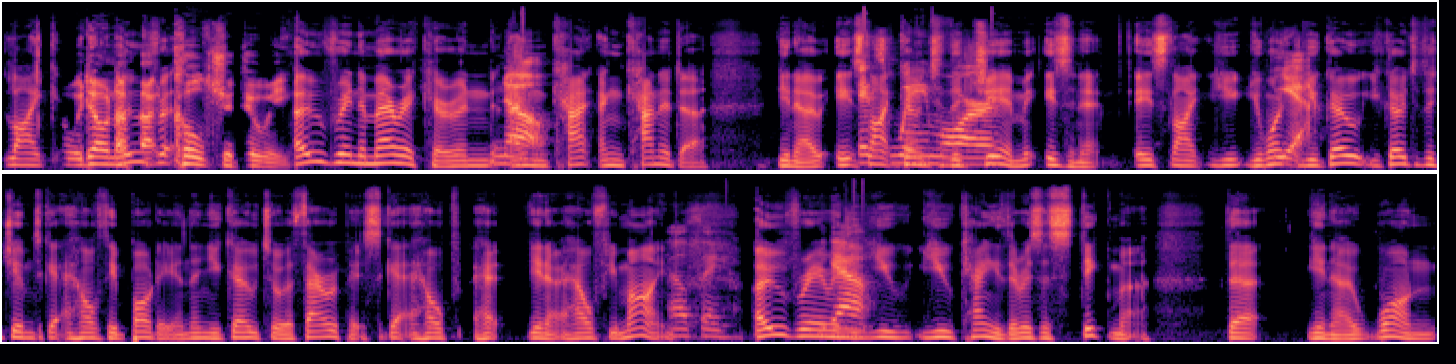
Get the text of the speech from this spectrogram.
like We don't have over, that culture, do we? over in America and No. and, Ca- and Canada. You know, it's, It's like way going to more- the gym, isn't it? It's like you you want Yeah. you go you go to the gym to get a healthy body, and then you go to a therapist to get a help he- you know a healthy mind. Healthy. Over here Yeah. in the U- UK, there is a stigma that you know one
